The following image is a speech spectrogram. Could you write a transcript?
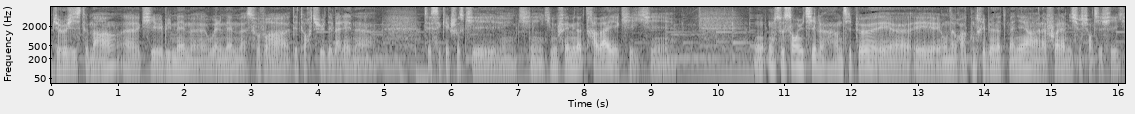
biologiste marin euh, qui lui-même euh, ou elle-même sauvera des tortues, des baleines. Euh. c'est quelque chose qui, qui, nous fait aimer notre travail et qui, on, se sent utile un petit peu et, on aura contribué à notre manière à la fois à la mission scientifique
